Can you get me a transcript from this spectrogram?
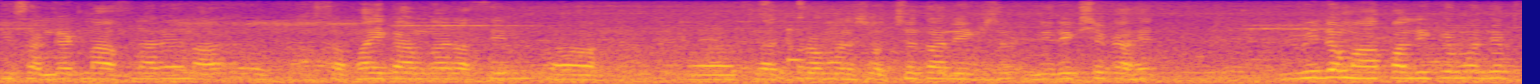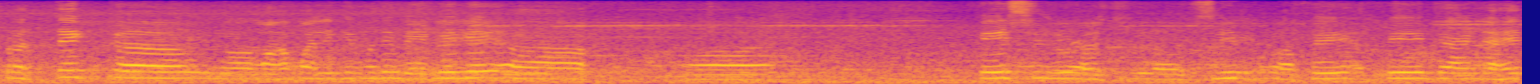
ही संघटना असणारे ना सफाई कामगार असतील त्याचप्रमाणे स्वच्छता निरीक्षक निरीक्षक आहेत. विविध महापालिकेमध्ये प्रत्येक महापालिकेमध्ये वेगवेगळे pay slip slip pay pay band आहेत.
